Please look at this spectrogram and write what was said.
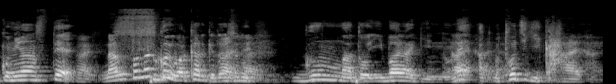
こうニュアンスって、はい。なんとなく。すごいわかるけど、はいそれはい群馬と茨城のね、はいはいはい。あとまあ栃木か、はいはい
